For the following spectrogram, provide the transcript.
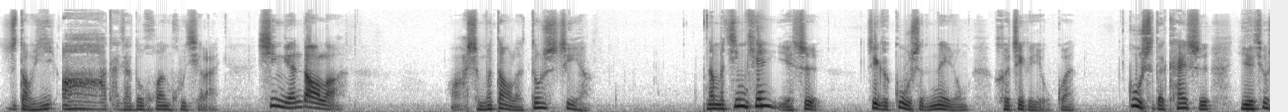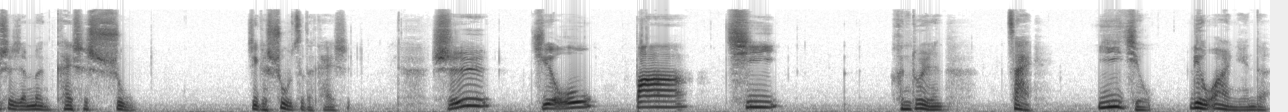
直到一啊，大家都欢呼起来，新年到了。啊，什么到了都是这样。那么今天也是这个故事的内容和这个有关。故事的开始，也就是人们开始数这个数字的开始。十九八七，很多人在一九六二年的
